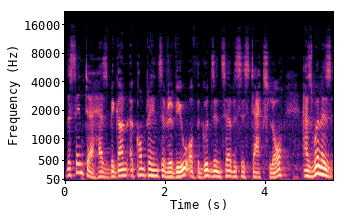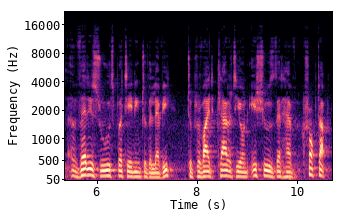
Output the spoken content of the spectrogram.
The Centre has begun a comprehensive review of the Goods and Services Tax Law as well as various rules pertaining to the levy to provide clarity on issues that have cropped up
